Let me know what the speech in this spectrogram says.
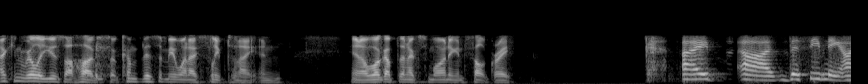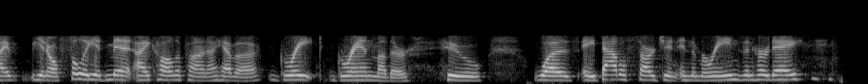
I can really use a hug, so come visit me when I sleep tonight. And, you know, woke up the next morning and felt great. I uh this evening I you know fully admit I called upon I have a great grandmother who was a battle sergeant in the Marines in her day.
